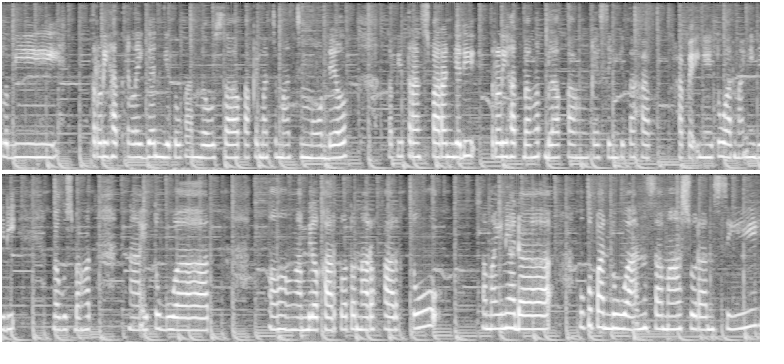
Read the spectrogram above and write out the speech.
lebih terlihat elegan gitu kan, nggak usah pakai macem-macem model, tapi transparan jadi terlihat banget belakang casing kita HP-nya itu warnanya jadi bagus banget. Nah itu buat uh, ngambil kartu atau naruh kartu. Sama ini ada buku panduan sama asuransi.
